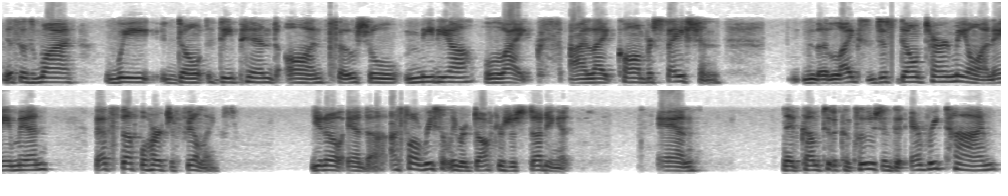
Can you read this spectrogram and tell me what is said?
This is why we don't depend on social media likes. I like conversation. The likes just don't turn me on. Amen. That stuff will hurt your feelings. You know, and uh, I saw recently where doctors are studying it. And they've come to the conclusion that every time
